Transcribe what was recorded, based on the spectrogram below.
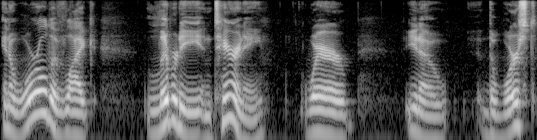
in a world of like liberty and tyranny, where you know the worst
